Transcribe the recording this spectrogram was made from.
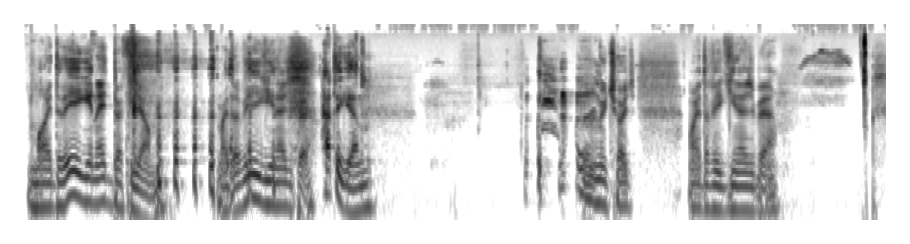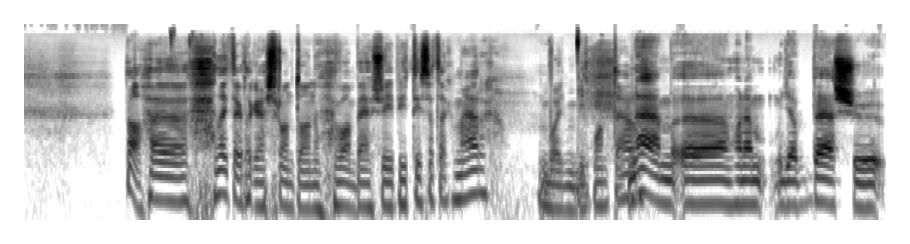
majd végén egybe, fiam. Majd a végén egybe. Hát igen. Úgyhogy majd a végén egybe. Na, nektek lakásfronton van belső építészetek már? Vagy mit mondtál? Nem, hanem ugye a belső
